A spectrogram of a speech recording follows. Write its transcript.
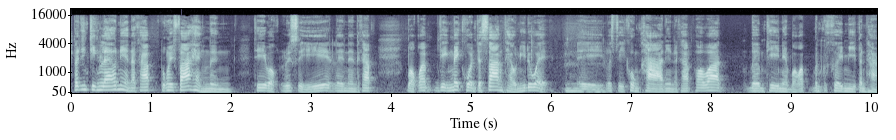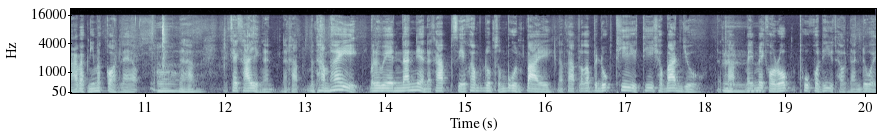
แล้วจริง ๆ แล้วเนี่ยนะครับโรงไฟฟ้าแห่งหนึ่งที่บอกฤาษีเลยเนี่ยนะครับ บอกว่าจริงไม่ควรจะสร้างแถวนี้ด้วยอืมเออฤาษีคงคาเนี่ยนะครับ เพราะว่า เดิมทีเนี่ยบอกว่ามันเคยมีปัญหาแบบนี้มาก่อนแล้วอ๋อนะครับคล้ายๆอย่างนั้นนะครับมันทำให้บริเวณนั้นเนี่ยนะครับเสียความอุดมสมบูรณ์ไปนะครับแล้วก็เป็นลุกที่ที่ชาวบ้านอยู่นะครับอืมไม่ไม่เคารพผู้คนที่อยู่แถวนั้นด้วย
